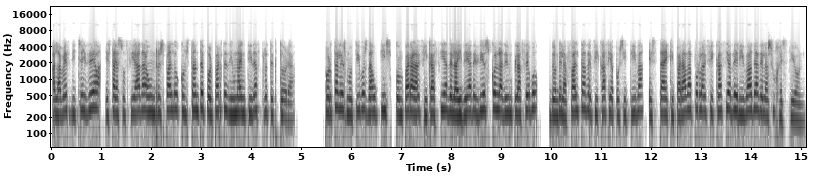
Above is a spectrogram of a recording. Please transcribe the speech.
A la vez dicha idea está asociada a un respaldo constante por parte de una entidad protectora. Por tales motivos Dawkins compara la eficacia de la idea de Dios con la de un placebo, donde la falta de eficacia positiva está equiparada por la eficacia derivada de la sugestión.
